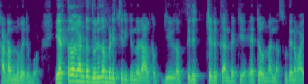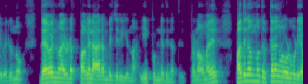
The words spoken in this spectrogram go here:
കടന്നു വരുമ്പോൾ എത്ര കണ്ട് ദുരിതം പിടിച്ചിരിക്കുന്ന ഒരാൾക്കും ജീവിതം തിരിച്ചെടുക്കാൻ പറ്റിയ ഏറ്റവും നല്ല സുദിനമായി വരുന്നു. ദേവന്മാരുടെ പകൽ ആരംഭിച്ചിരിക്കുന്ന ഈ പുണ്യദിനത്തിൽ പ്രണവമലയിൽ പതിനൊന്ന് തൃക്കരങ്ങളോടുകൂടിയ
